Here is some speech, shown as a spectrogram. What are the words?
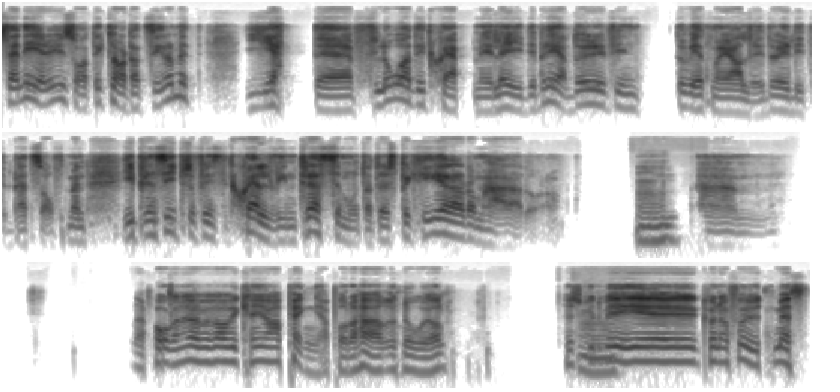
Sen är det ju så att det är klart att ser de ett jätteflådigt skepp med ladybrev då är det fint. Då vet man ju aldrig, då är det lite bets off. Men i princip så finns det ett självintresse mot att respektera de här då. Mm. Um, Frågan är vad vi kan göra pengar på det här Norion. Hur skulle Mm. vi eh, kunna få ut mest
